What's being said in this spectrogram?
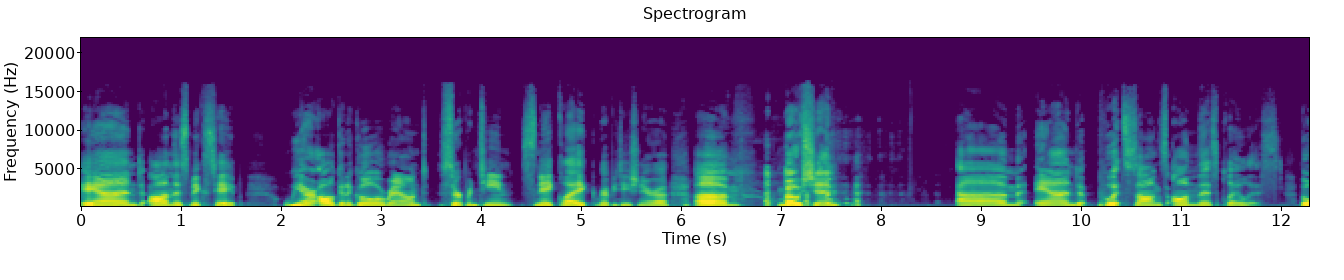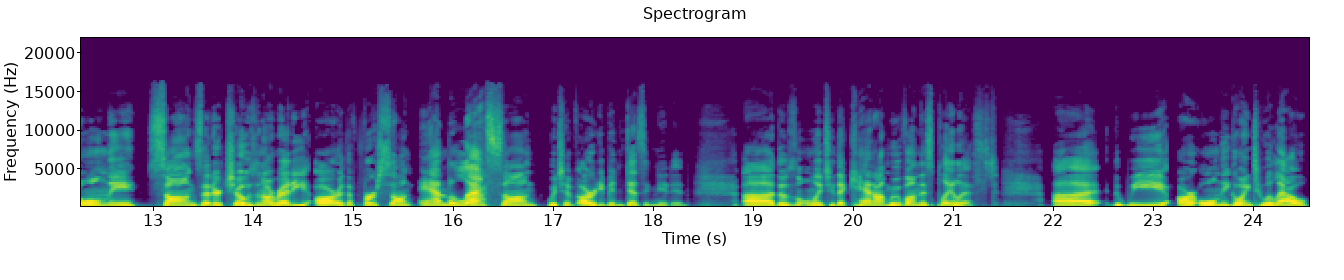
and on this mixtape, we are all gonna go around serpentine, snake-like, reputation era, um, motion, um, and put songs on this playlist. The only songs that are chosen already are the first song and the last song, which have already been designated. Uh, those are the only two that cannot move on this playlist. Uh, we are only going to allow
